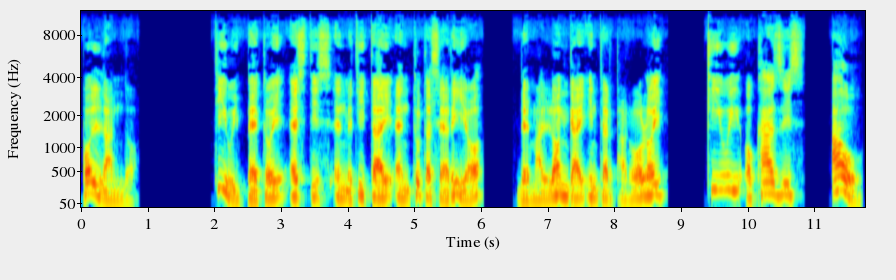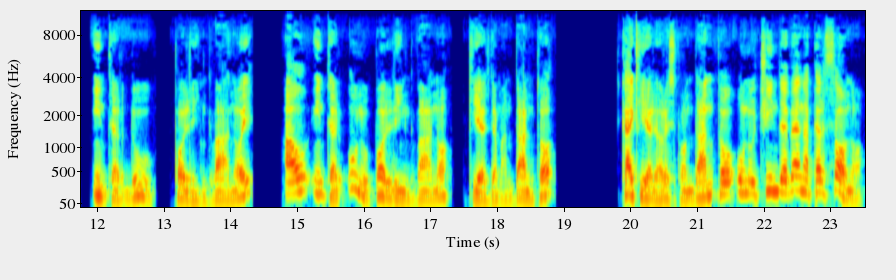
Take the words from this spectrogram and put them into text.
Pollando. Tiui petoi estis enmetitai en tuta serio de mallongai interparoloi, kiui ocasis au inter du pollingvanoi, au inter unu pollingvano, kiel demandanto, cae ciel respondanto unu cindevena persono,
